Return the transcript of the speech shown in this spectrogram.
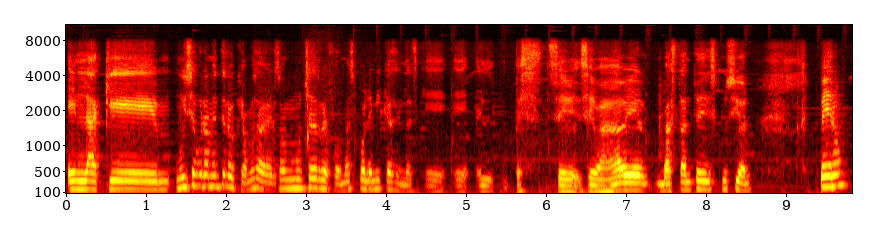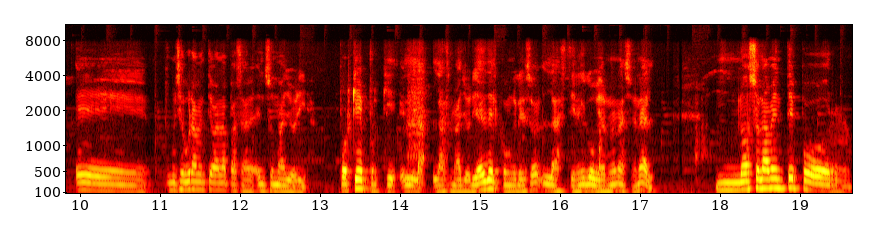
en la que muy seguramente lo que vamos a ver son muchas reformas polémicas en las que eh, pues, se, va a ver bastante discusión, pero eh, muy seguramente van a pasar en su mayoría. ¿Por qué? Porque las mayorías del Congreso las tiene el gobierno nacional. No solamente por,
